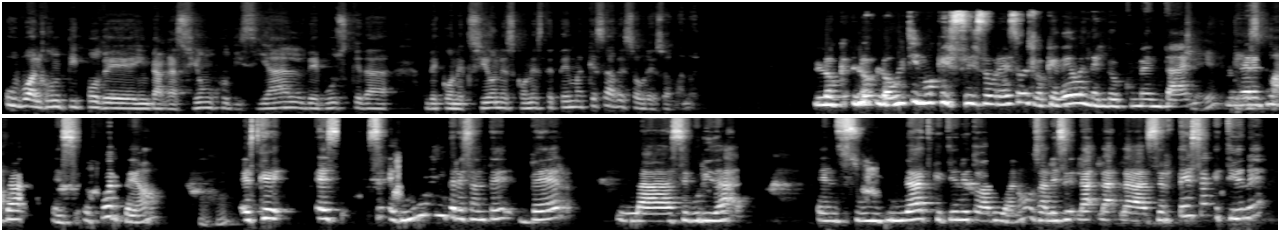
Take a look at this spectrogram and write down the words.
hubo algún tipo de indagación judicial, de búsqueda de conexiones con este tema? ¿Qué sabes sobre eso, Emanuel? Lo, lo, lo, último que sé sobre eso es lo que veo en el documental. Sí, Me resulta, es, es, fuerte. ¿eh? Uh -huh. Es que es, es muy interesante ver la seguridad en su intimidad que tiene todavía, ¿no? O sea, la, la, la, certeza que tiene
